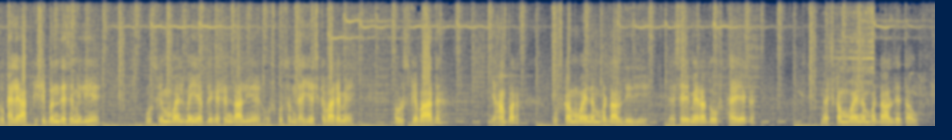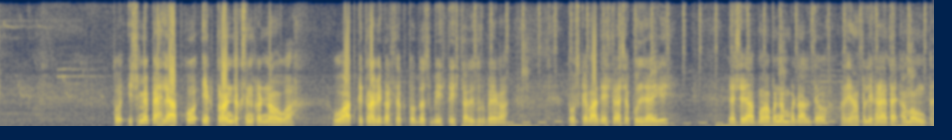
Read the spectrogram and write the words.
तो पहले आप किसी बंदे से मिलिए उसके मोबाइल में ये एप्लीकेशन डालिए, उसको समझाइए इसके बारे में। और उसके बाद यहाँ पर उसका मोबाइल नंबर डाल दीजिए। जैसे मेरा दोस्त है एक, मैं इसका मोबाइल नंबर डाल देता हूँ। तो इसमें पहले आपको एक ट्रांजेक्शन करना होगा। वो आप कितना भी कर सकते हो, दस, बीस, तीस, चालीस रुपये का। तो उसके बाद इस तरह से खुल जाएगी। जैसे आप वहाँ पर नंबर डालते हो, और यहाँ पर लिख रहा था अमाउंट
